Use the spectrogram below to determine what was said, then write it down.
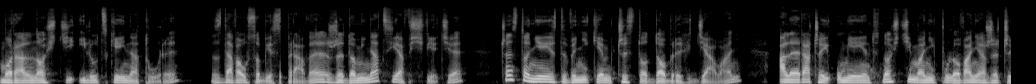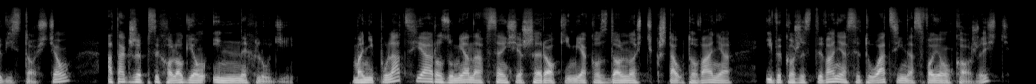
moralności i ludzkiej natury, zdawał sobie sprawę, że dominacja w świecie często nie jest wynikiem czysto dobrych działań, ale raczej umiejętności manipulowania rzeczywistością, a także psychologią innych ludzi. Manipulacja, rozumiana w sensie szerokim jako zdolność kształtowania i wykorzystywania sytuacji na swoją korzyść,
